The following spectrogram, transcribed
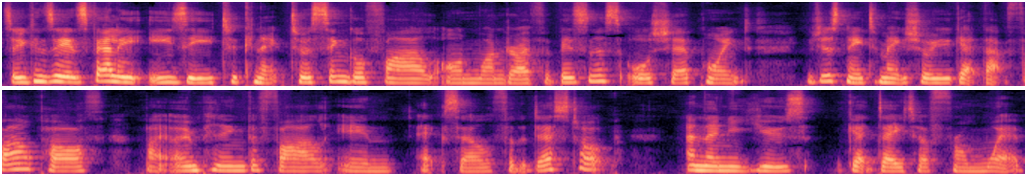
So you can see it's fairly easy to connect to a single file on OneDrive for Business or SharePoint you just need to make sure you get that file path by opening the file in Excel for the desktop and then you use get data from web.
